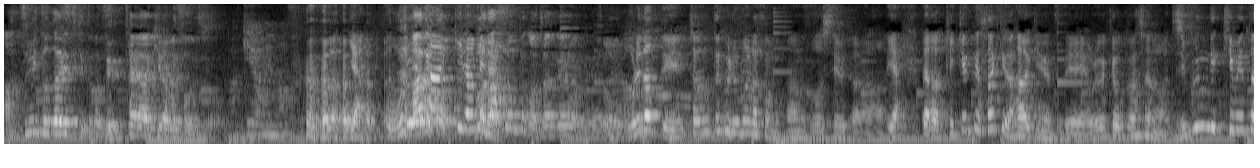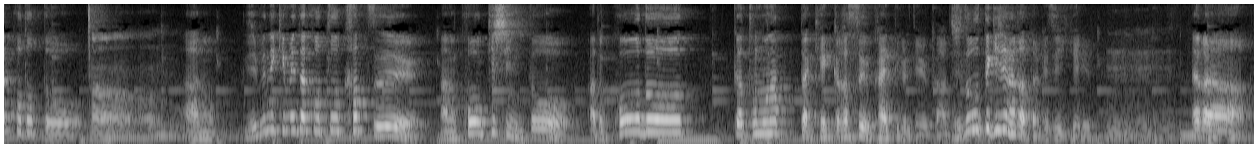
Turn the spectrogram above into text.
渥美と大輔とか絶対諦めそうでしょ。諦めます。いや俺は諦めマない。ラソンとかもちゃんとやるもんね。そう俺だってちゃんとフルマラソンも完走してるから。いやだから結局さっきのハーキのやつで俺が共感したのは自分で決めたこととうんうんうん。あの自分で決めたことかつあの好奇心とあと行動が伴った結果がすぐ返ってくるというか自動的じゃなかったら別にいける。だから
